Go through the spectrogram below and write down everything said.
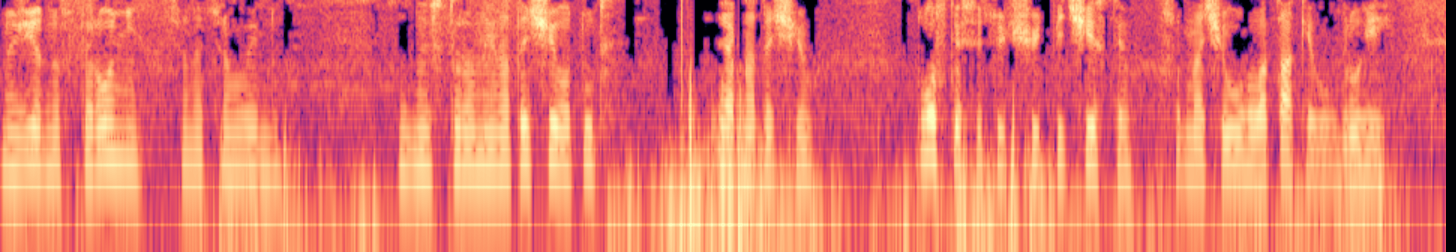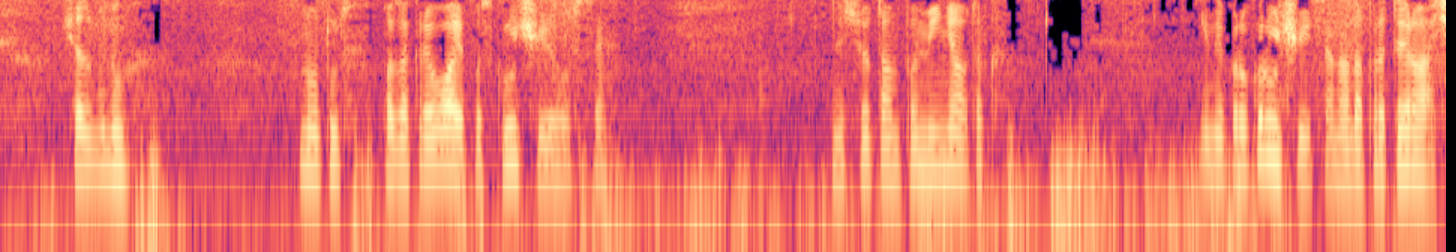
ножі односторонні, все на цьому видно. З одної сторони наточив отут. Як наточив? Плоскость чуть-чуть підчистив, щоб наче угол атаки був другий. Зараз буду ну тут позакриваю, поскручую його все. І все там поміняв так. І не прокручується, треба протирати.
